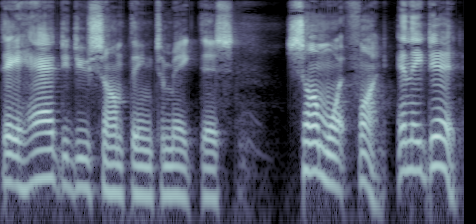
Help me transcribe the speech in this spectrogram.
They had to do something to make this somewhat fun. And they did.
